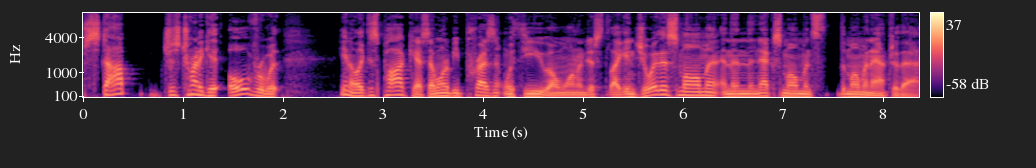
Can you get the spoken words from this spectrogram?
stop just trying to get over with, you know, like this podcast. I want to be present with you. I want to just like enjoy this moment. And then the next moment's the moment after that.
